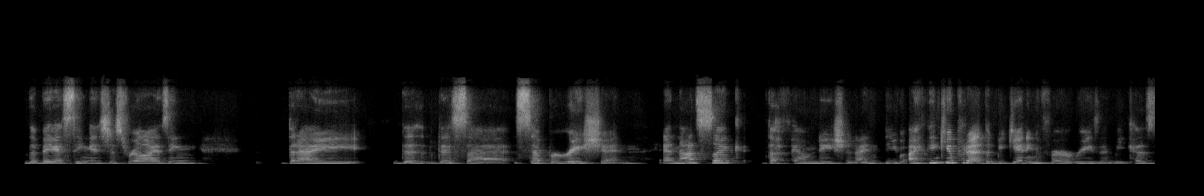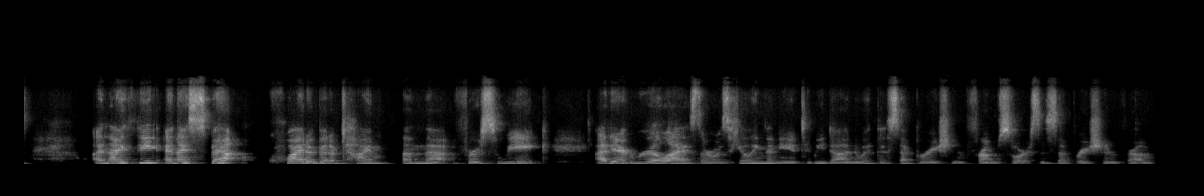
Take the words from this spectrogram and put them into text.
the biggest thing is just realizing that I the, this uh, separation, and that's like the foundation. I you I think you put it at the beginning for a reason because, and I think and I spent quite a bit of time on that first week. I didn't realize there was healing that needed to be done with the separation from source, the separation from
